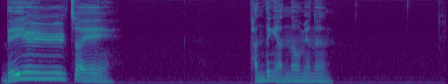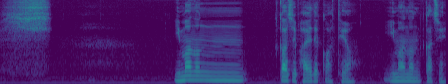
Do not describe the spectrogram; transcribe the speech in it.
내일자에 반등이 안 나오면은 2만원까지 봐야 될 것 같아요. 2만원까지.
